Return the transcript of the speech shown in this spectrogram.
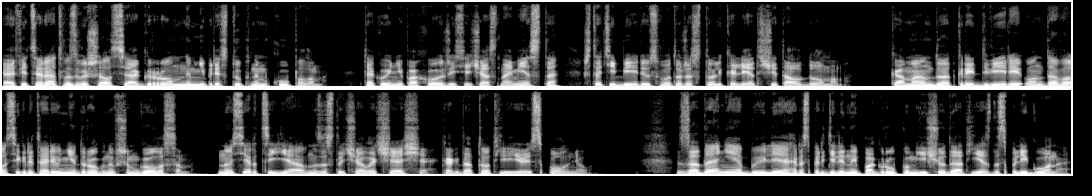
Офицерат возвышался огромным неприступным куполом, такой непохожий сейчас на место, что Тибериус вот уже столько лет считал домом. Команду открыть двери он давал секретарю недрогнувшим голосом, но сердце явно застучало чаще, когда тот ее исполнил. Задания были распределены по группам еще до отъезда с полигона,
